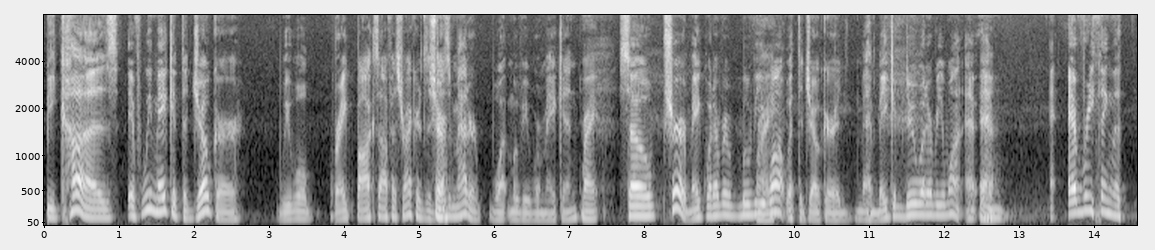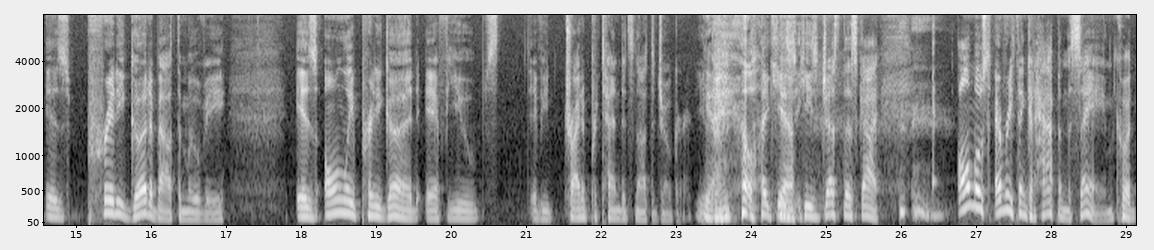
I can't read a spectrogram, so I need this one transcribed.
because if we make it the Joker, we will break box office records. It Sure. doesn't matter what movie we're making. Right. So sure, make whatever movie Right. you want with the Joker and, and make him do whatever you want. And, Yeah. and everything that is pretty good about the movie is only pretty good if you if you try to pretend it's not the Joker. You Yeah. know, like he's Yeah. he's just this guy. Almost everything could happen the same Could.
